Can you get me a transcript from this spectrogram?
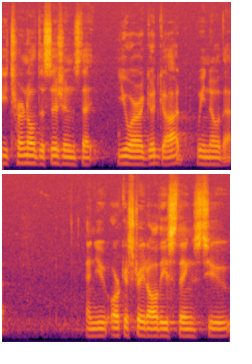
eternal decisions that you are a good God, we know that. And you orchestrate all these things to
